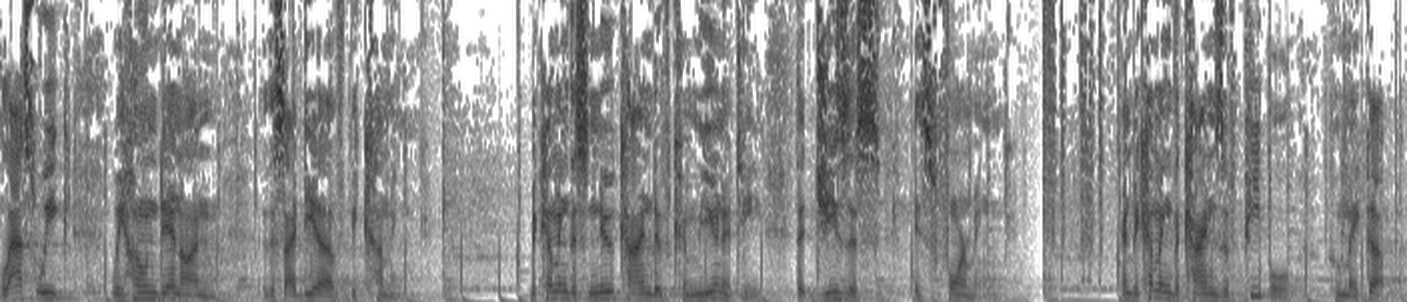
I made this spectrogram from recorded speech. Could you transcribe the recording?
Last week, we honed in on this idea of becoming. Becoming this new kind of community that Jesus is forming. And becoming the kinds of people who make up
